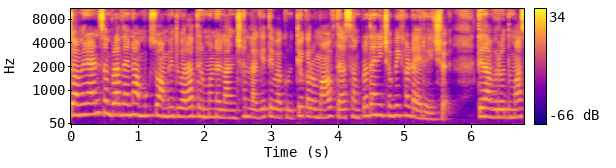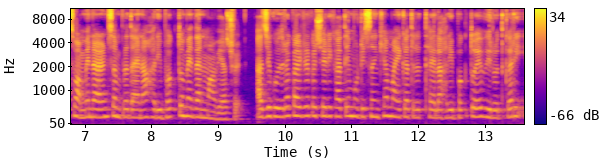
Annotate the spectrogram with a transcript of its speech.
સ્વામિનારાયણ સંપ્રદાયના અમુક સ્વામીઓ દ્વારા ધર્મને લાંછન લાગે તેવા કૃત્યો કરવામાં આવતા સંપ્રદાયની છબી ખડાઈ રહી છે. તેના વિરોધમાં સ્વામિનારાયણ સંપ્રદાયના હરિભક્તો મેદાનમાં આવ્યા છે. આજે ગોધરા કલેક્ટર કચેરી ખાતે મોટી સંખ્યામાં એકત્રિત થયેલા હરિભક્તોએ વિરોધ કરી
